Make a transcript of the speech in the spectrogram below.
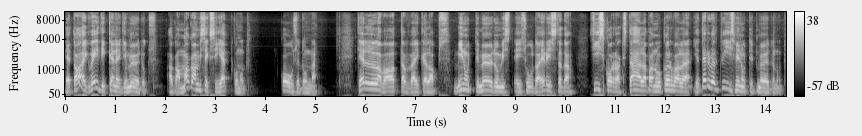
et aeg veidikenegi mööduks, aga magamiseks ei jätkunud. kohusetunne. kella vaatav väike laps, minuti möödumist ei suuda eristada, siis korraks tähelepanu kõrvale ja tervelt viis minutit möödunud.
